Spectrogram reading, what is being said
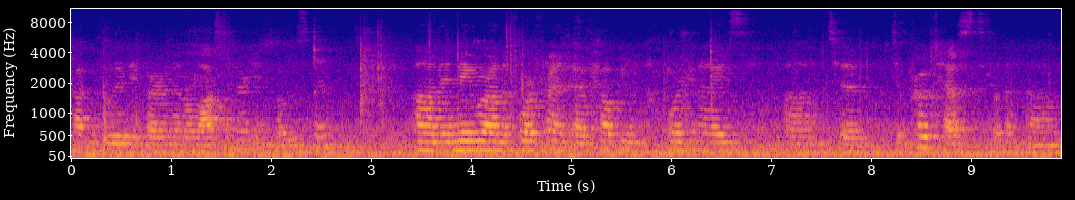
Cottonwood Environmental Law Center in Bozeman. Um, and they were on the forefront of helping organize um, to, to protest um,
